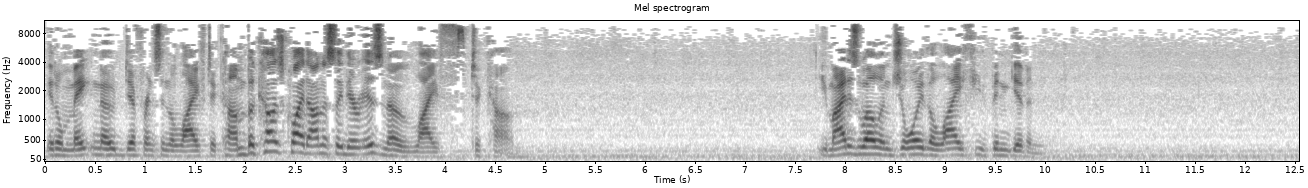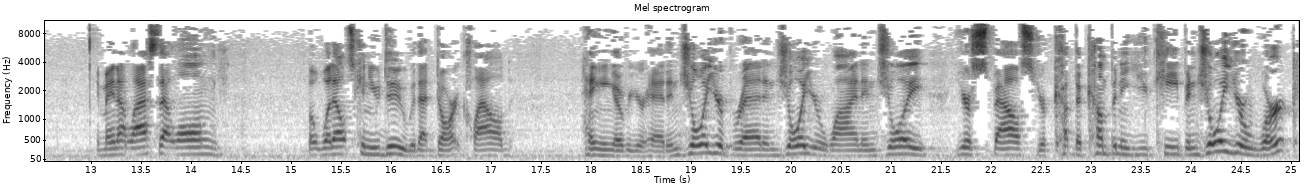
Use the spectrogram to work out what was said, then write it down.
it'll make no difference in the life to come because quite honestly there is no life to come. You might as well enjoy the life you've been given. It may not last that long, but what else can you do with that dark cloud hanging over your head? Enjoy your bread, enjoy your wine, enjoy your spouse, your the company you keep, enjoy your work.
